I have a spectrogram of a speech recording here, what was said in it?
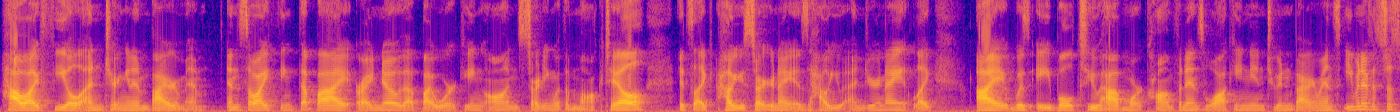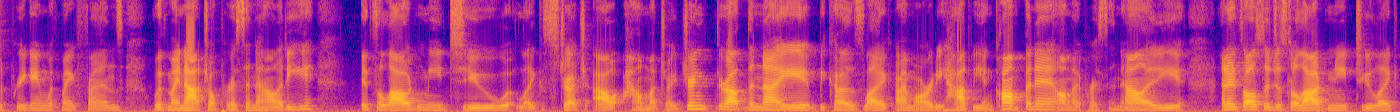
how I feel entering an environment. And so I think that by, or I know that by working on starting with a mocktail, it's like how you start your night is how you end your night. Like I was able to have more confidence walking into environments, even if it's just a pregame with my friends, with my natural personality. it's allowed me to like stretch out how much I drink throughout the night because like I'm already happy and confident on my personality. And it's also just allowed me to like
